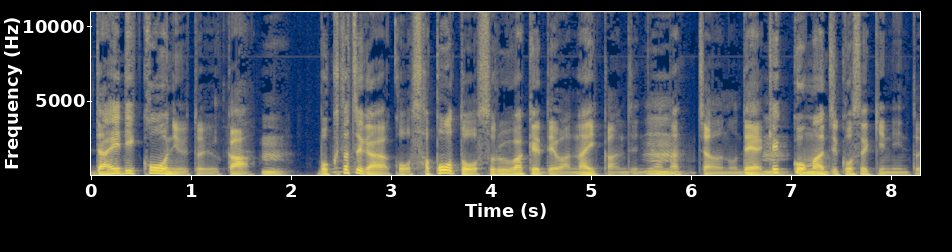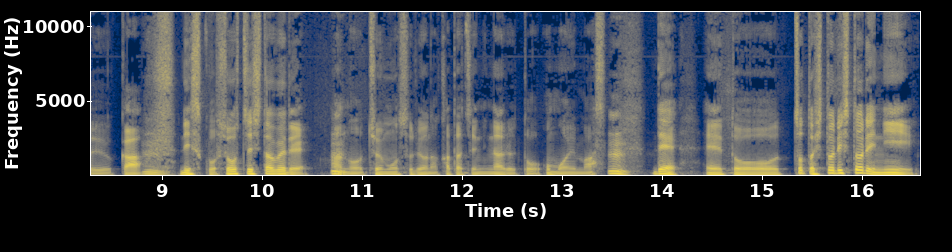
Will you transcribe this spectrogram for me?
代理購入というか、うん、僕たちがこうサポートをするわけではない感じにはなっちゃうので、結構まあ自己責任というか、リスクを承知した上であの、注文するような形になると思います。うん、で、えっ、ー、と、ちょっと一人一人に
